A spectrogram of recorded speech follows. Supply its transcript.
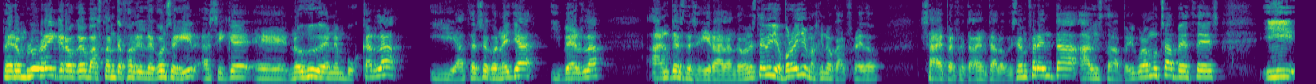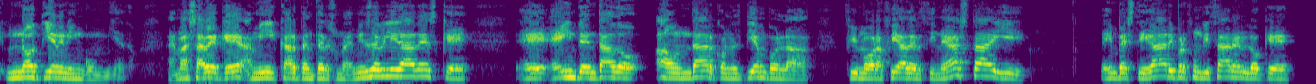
Pero en Blu-ray creo que es bastante fácil de conseguir, así que eh, no duden en buscarla y hacerse con ella y verla antes de seguir adelante con este vídeo. Por ello imagino que Alfredo sabe perfectamente a lo que se enfrenta, ha visto la película muchas veces y no tiene ningún miedo. Además sabe que a mí Carpenter es una de mis debilidades, que he intentado ahondar con el tiempo en la filmografía del cineasta y e investigar y profundizar en lo que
